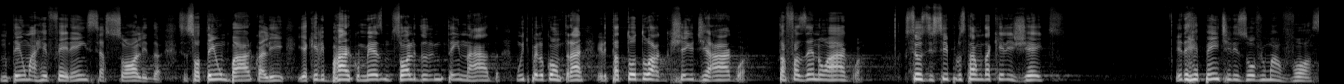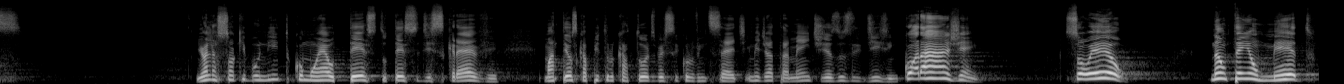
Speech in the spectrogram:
Não tem uma referência sólida. Você só tem um barco ali, e aquele barco mesmo sólido não tem nada. Muito pelo contrário, ele está todo cheio de água, está fazendo água. Os seus discípulos estavam daquele jeito. E de repente eles ouvem uma voz. E olha só que bonito como é o texto, o texto descreve, Mateus capítulo 14, versículo 27. Imediatamente Jesus lhe diz: Coragem, sou eu, não tenham medo.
